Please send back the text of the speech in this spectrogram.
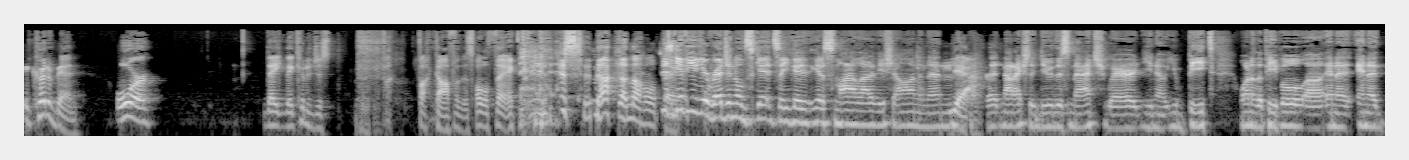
it could have been or they they could have just fucked off with this whole thing. just not done the whole just thing. give you your Reginald skit so you could get a smile out of you, Sean, and then yeah, not actually do this match where you know you beat one of the people uh, in a in a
